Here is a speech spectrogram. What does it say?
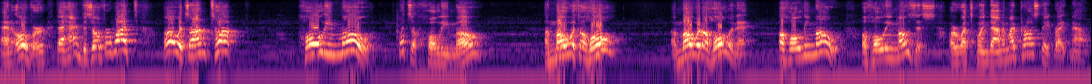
and over. The hand is over what? Oh, it's on top. Holy mo. What's a holy mo? A mo with a hole? A mo with a hole in it a holy Mo, a holy Moses, or what's going down in my prostate right now.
